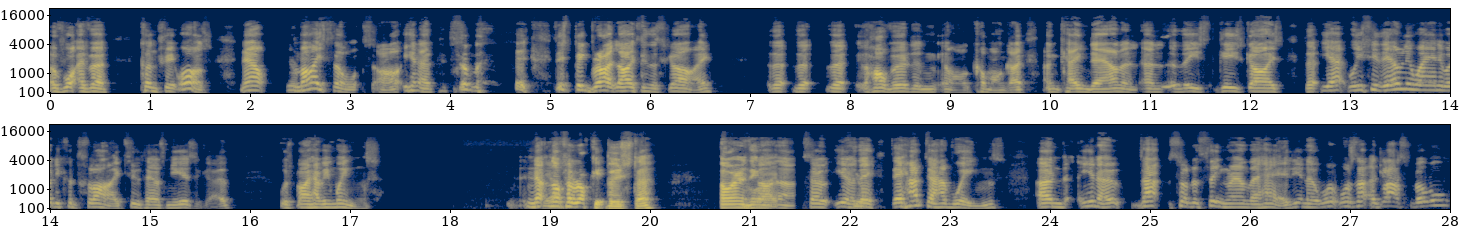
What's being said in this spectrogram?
of whatever country it was. Now Yeah. my thoughts are, you know, some, this big bright light in the sky that that that hovered and oh come on guy and came down and, and these these guys that yeah well you see the only way anybody could fly 2000 years ago was by having wings not Yeah. not a rocket booster or anything like that so you know Yeah. they they had to have wings and you know that sort of thing around the head you know what was that a glass bubble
